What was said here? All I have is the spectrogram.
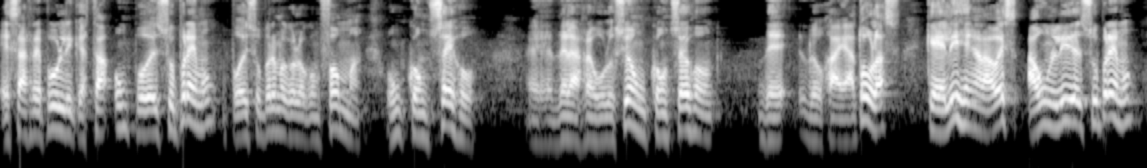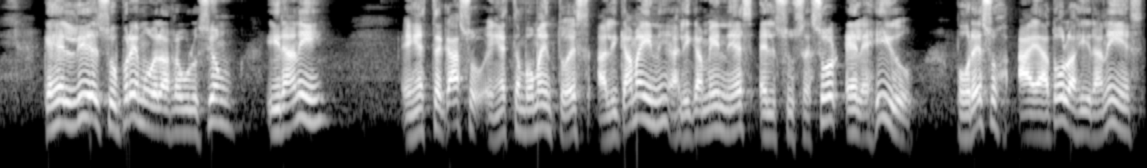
esa república está un poder supremo, un poder supremo que lo conforma un consejo eh, de la revolución, un consejo de los ayatolas, que eligen a la vez a un líder supremo, que es el líder supremo de la revolución iraní, en este caso, en este momento es Ali Khamenei, Ali Khamenei es el sucesor elegido por esos ayatolas iraníes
